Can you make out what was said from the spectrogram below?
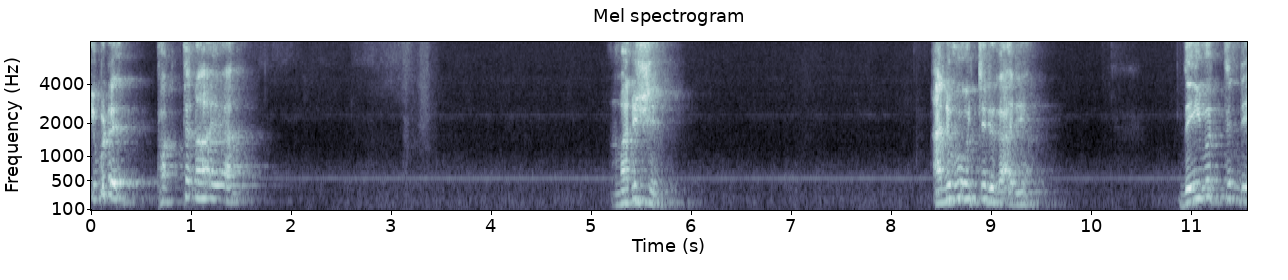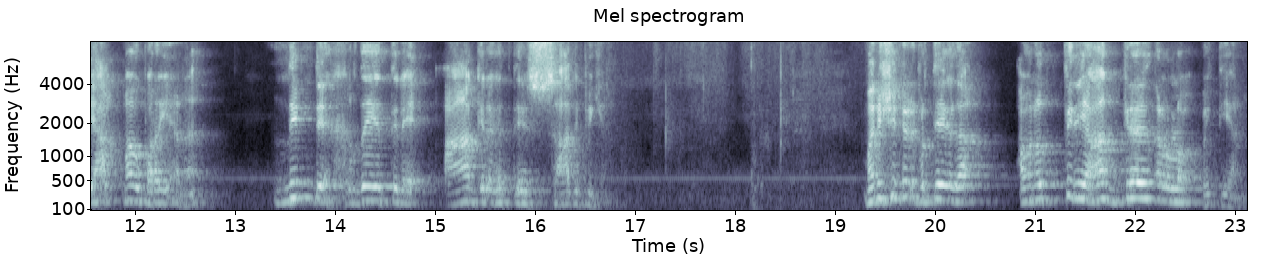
ഇവിടെ ഭക്തനായ മനുഷ്യൻ അനുഭവിച്ചൊരു കാര്യം. ദൈവത്തിന്റെ ആത്മാവ് പറയാണ് നിന്റെ ഹൃദയത്തിലെ ആഗ്രഹത്തെ സാധിപ്പിക്കണം മനുഷ്യന്റെ ഒരു പ്രത്യേകത അവൻ ഒത്തിരി ആഗ്രഹങ്ങളുള്ള വ്യക്തിയാണ്.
